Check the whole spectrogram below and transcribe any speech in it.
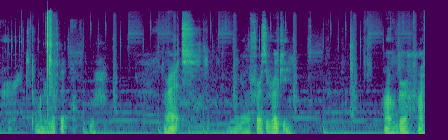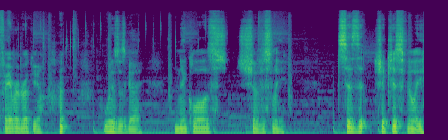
Alright, don't want to rip it. Alright. We got a first rookie. Oh, girl, my favorite rookie. Who is this guy? Nicholas Chavisly. Chikisvili.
